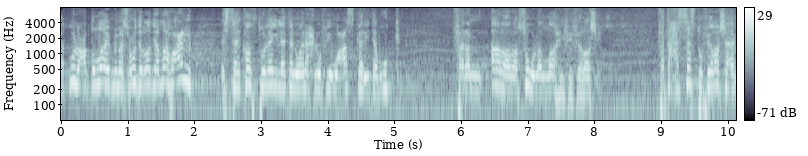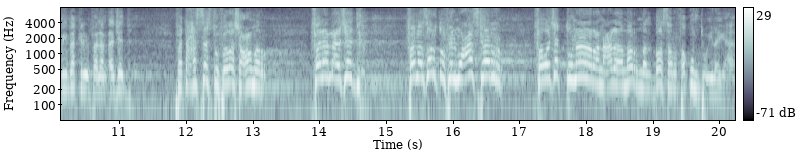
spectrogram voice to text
يقول عبد الله بن مسعود رضي الله عنه استيقظت ليلة ونحن في معسكر تبوك فلم أرى رسول الله في فراشه. فتحسست فراش أبي بكر فلم أجده. فتحسست فراش عمر فلم أجده. فنظرت في المعسكر فوجدت نارا على مرمى البصر فقمت إليها.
